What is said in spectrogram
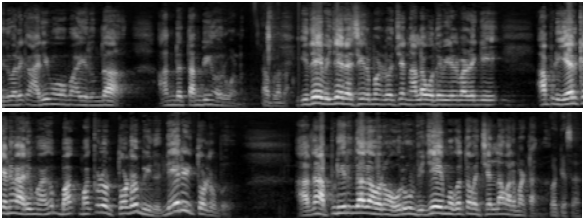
இது வரைக்கும் அறிமுகமாக இருந்தால் அந்த தம்பியும் வருவானு. அவ்வளோதான் இதே விஜய் ரசிகர் மன்றம் வச்சு நல்ல உதவிகள் வழங்கி அப்படி ஏற்கனவே அறிமுகமாக மக் மக்களோட தொடர்பு இது நேரடி தொடர்பு. அதான் அப்படி இருந்தால் தான் வரும். ஒரு விஜய் முகத்தை வச்செல்லாம் வரமாட்டாங்க. Okay sir.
